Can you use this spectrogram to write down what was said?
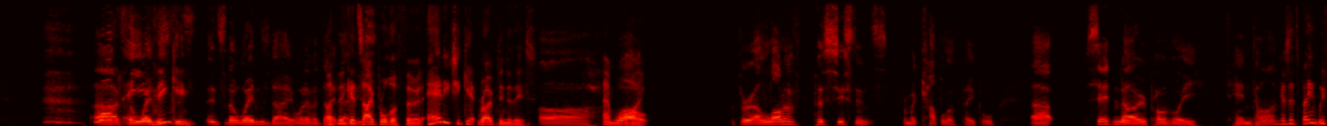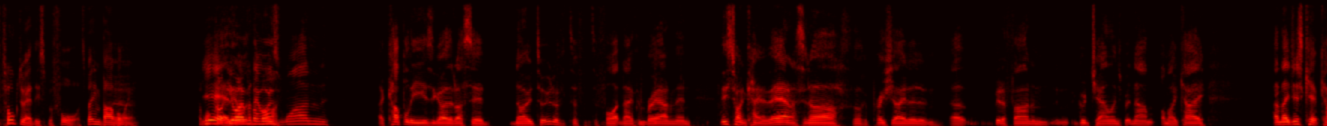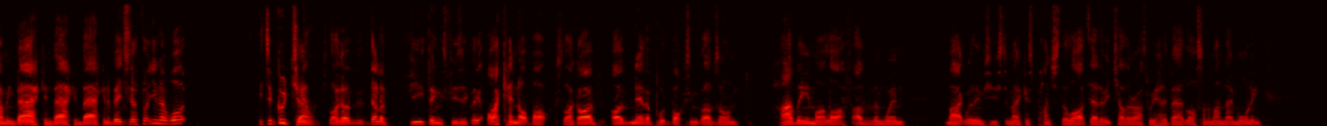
Uh, What it's are the you Wednesday- thinking? It's the Wednesday, whatever date. I think it's is. April the third. How did you get roped into this? Oh, And why? well, through a lot of persistence from a couple of people, uh, said no probably ten times. Because it's been we've talked about this before. It's been bubbling. What yeah, got you there, over the there line? was one a couple of years ago that I said no to to, to to fight Nathan Brown, and then this one came about, and I said, "Oh, look, appreciate it, and a uh, bit of fun and, and good challenge, but no, I'm, I'm okay." And they just kept coming back and back and back, and eventually I thought, you know what? It's a good challenge. Like I've done a few things physically. I cannot box. Like I've I've never put boxing gloves on, hardly in my life, other than when Mark Williams used to make us punch the lights out of each other after we had a bad loss on a Monday morning.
